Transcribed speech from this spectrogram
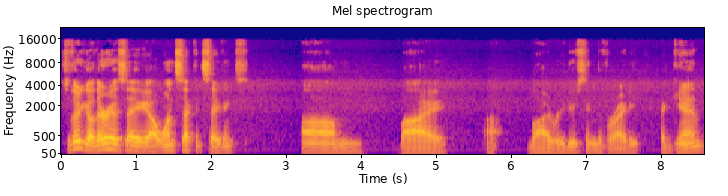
So there you go. There is a uh, one second savings um, by uh, by reducing the variety. Again,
